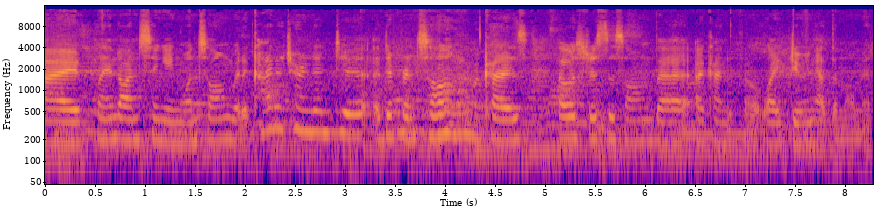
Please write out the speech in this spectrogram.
I planned on singing one song, but it kind of turned into a different song because that was just the song that I kind of felt like doing at the moment.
